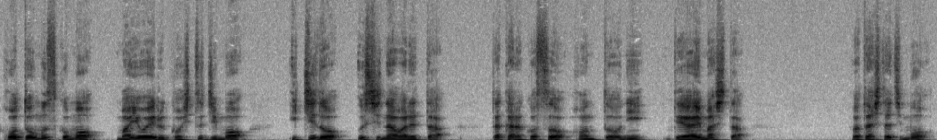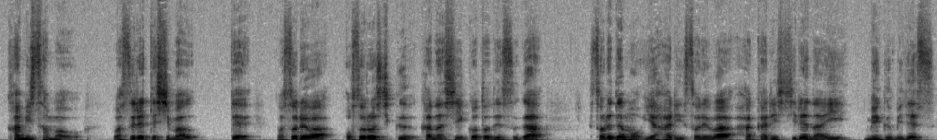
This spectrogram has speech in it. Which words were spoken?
宝刀息子も迷える子羊も一度失われた。だからこそ本当に出会いました。私たちも神様を忘れてしまうって、まあ、それは恐ろしく悲しいことですが、それでもやはりそれは計り知れない恵みです。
